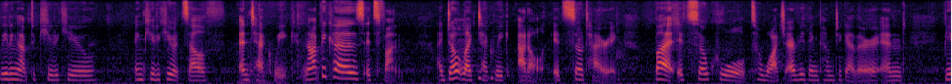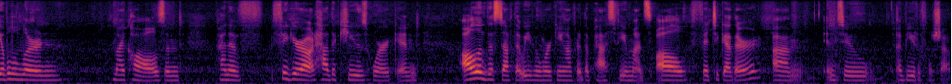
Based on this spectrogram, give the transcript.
leading up to cue to cue and cue to cue itself and Tech Week. Not because it's fun. I don't like Tech Week at all. It's so tiring. But it's so cool to watch everything come together and be able to learn my calls and kind of figure out how the cues work and all of the stuff that we've been working on for the past few months all fit together um, into a beautiful show.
